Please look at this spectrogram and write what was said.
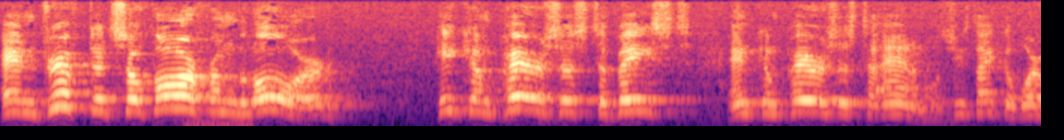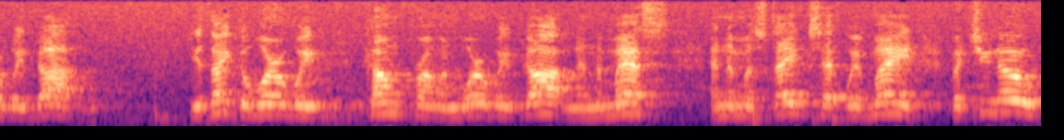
and drifted so far from the Lord, he compares us to beasts and compares us to animals. You think of where we've gotten. You think of where we've come from and where we've gotten and the mess and the mistakes that we've made. But you know,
